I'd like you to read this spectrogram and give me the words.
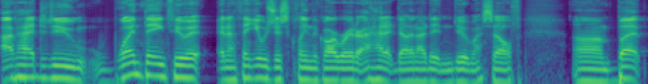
I've had to do one thing to it, and I think it was just clean the carburetor. I had it done. I didn't do it myself, um, but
